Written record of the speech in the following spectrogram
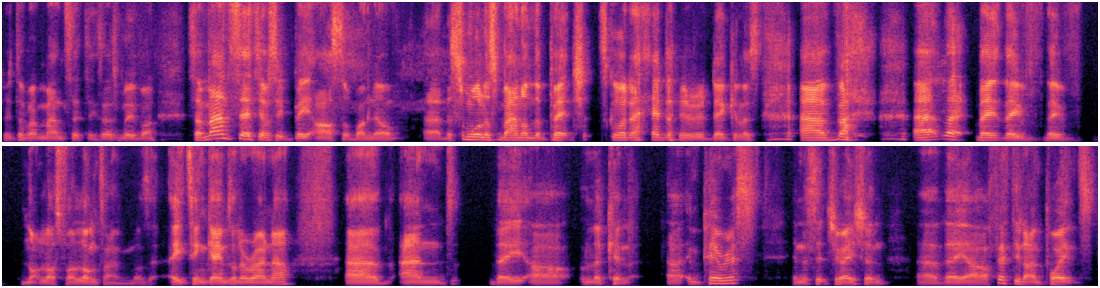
Should we talk about Man City? So let's move on. So Man City obviously beat Arsenal 1 0. Uh, the smallest man on the pitch scored a header, ridiculous. Uh, but uh, look, they, they've they've not lost for a long time. Was it 18 games on a row now? Um, and they are looking uh, imperious in the situation. Uh, they are 59 points,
